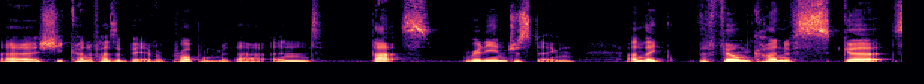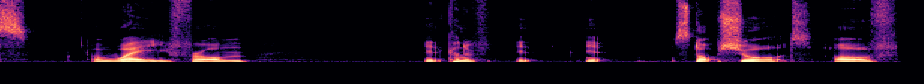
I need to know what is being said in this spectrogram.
uh, she kind of has a bit of a problem with that, and that's really interesting. And they, the film kind of skirts away from it. Kind of it it stops short of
